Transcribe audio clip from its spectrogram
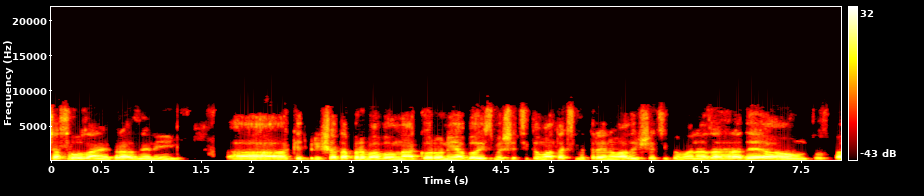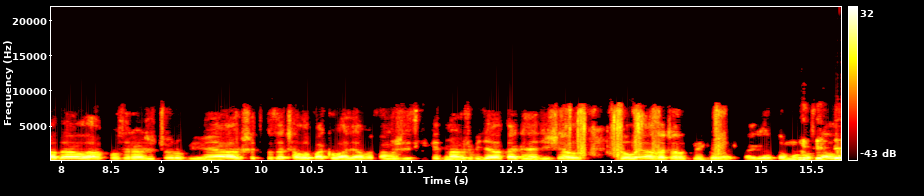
časovo zaneprázdnený, a keď prišla tá prvá vlna korony a boli sme všetci doma, tak sme trénovali všetci doma na záhrade a on to zbadal a pozeral, že čo robíme a všetko začal opakovať a tam vždycky, keď ma už videl, tak hneď išiel dole a začal klikovať. Tak tomu ostalo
